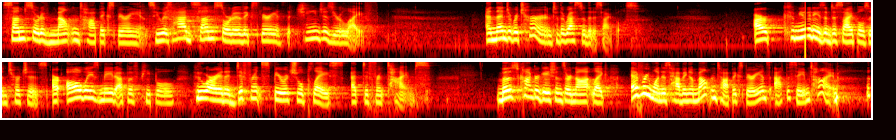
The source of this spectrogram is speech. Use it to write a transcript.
some sort of mountaintop experience, who has had some sort of experience that changes your life, and then to return to the rest of the disciples. Our communities of disciples and churches are always made up of people who are in a different spiritual place at different times. Most congregations are not like, everyone is having a mountaintop experience at the same time.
